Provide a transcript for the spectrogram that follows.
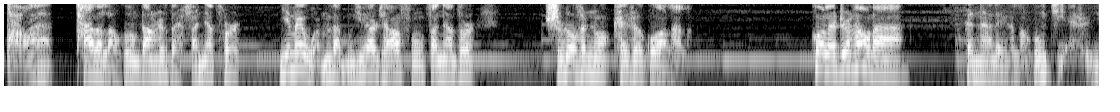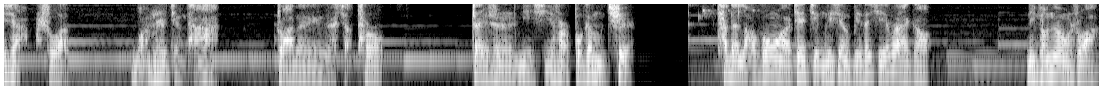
打完她的老公当时在樊家村因为我们在木樨园桥从樊家村十多分钟开车过来了，过来之后呢，跟她这个老公解释一下，说我们是警察，抓的这个小偷，这是你媳妇儿不跟我们去，她这老公啊，这警惕性比他媳妇儿还高，你甭跟我说，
